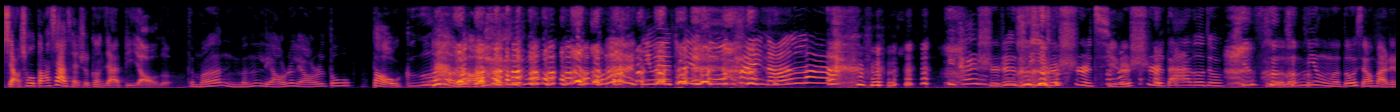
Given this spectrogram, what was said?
享受当下才是更加必要的。怎么你们聊着聊着都倒戈了呢？因为退休太难了。一开始这立着誓起着誓，大家都就拼死了命了，都想把这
